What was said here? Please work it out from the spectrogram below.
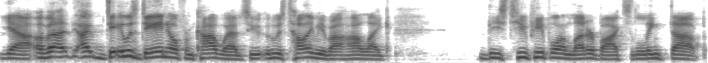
Yeah, uh, I, it was Daniel from Cobwebs who, who was telling me about how like these two people on Letterboxd linked up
